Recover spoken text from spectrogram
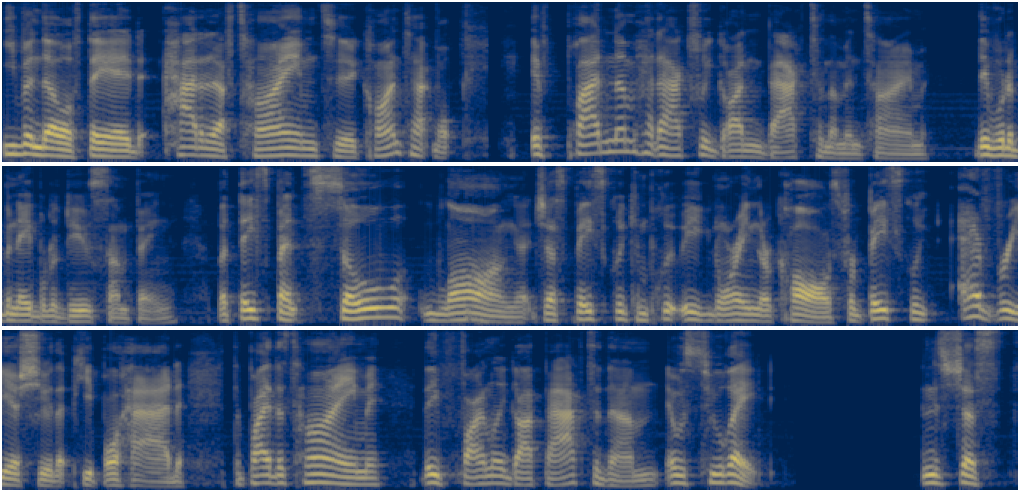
even though if they had had enough time to contact, well, if Platinum had actually gotten back to them in time, they would have been able to do something. But they spent so long just basically completely ignoring their calls for basically every issue that people had that by the time they finally got back to them, it was too late. And it's just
